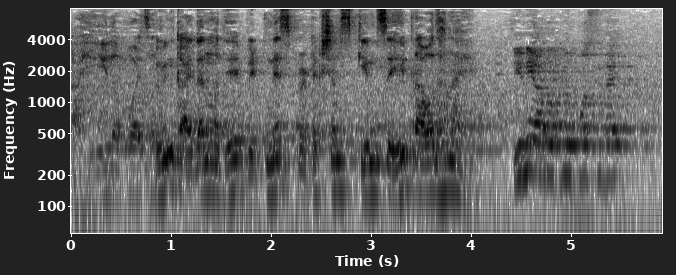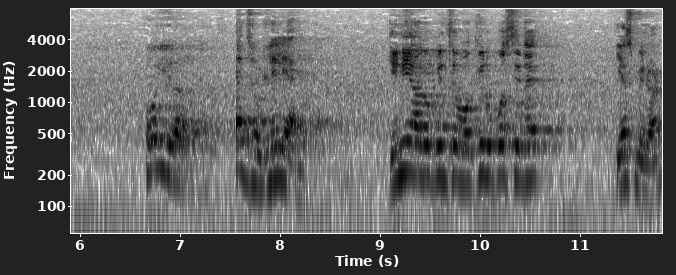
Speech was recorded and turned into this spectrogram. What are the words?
काहीही लपवायचं नवीन कायद्यांमध्ये विटनेस प्रोटेक्शन स्कीमचेही प्रावधान आहे. तिन्ही आरोपी उपस्थित आहेत. हो युवा त्या जोडलेले आहेत. तिन्ही आरोपींचे वकील उपस्थित आहेत. येस मिलॉर्ड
